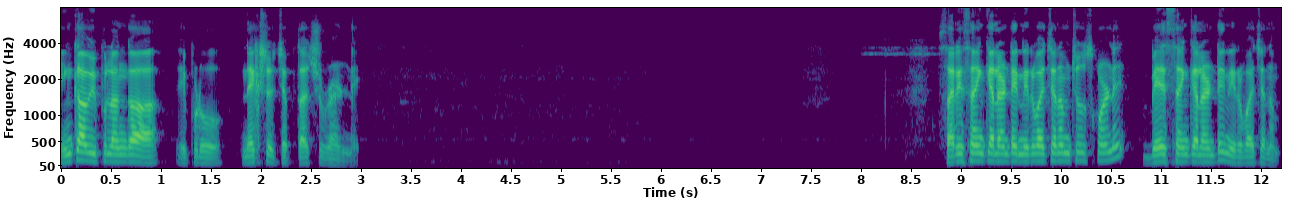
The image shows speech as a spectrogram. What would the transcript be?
ఇంకా విపులంగా ఇప్పుడు నెక్స్ట్ చెప్తా చూడండి. సరి సంఖ్యలు అంటే నిర్వచనం చూసుకోండి బేస్ సంఖ్యలు అంటే నిర్వచనం.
